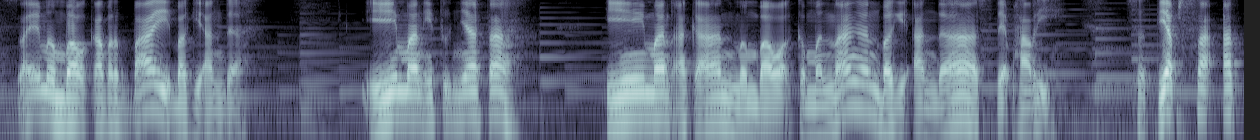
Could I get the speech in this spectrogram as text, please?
saya membawa kabar baik bagi Anda. Iman itu nyata. Iman akan membawa kemenangan bagi Anda setiap hari, setiap saat,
